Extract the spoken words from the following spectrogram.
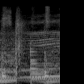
just me.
